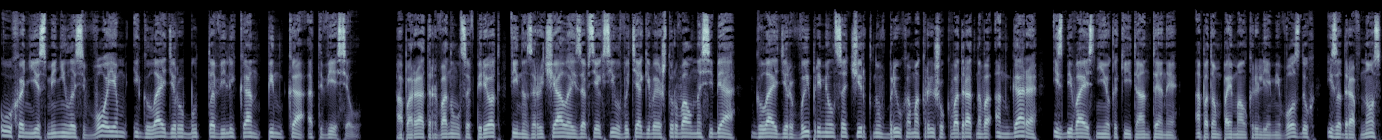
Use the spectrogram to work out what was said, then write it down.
уханье сменилось воем, и глайдеру будто великан пинка отвесил. Аппарат рванулся вперед, Фина зарычала, изо всех сил вытягивая штурвал на себя. Глайдер выпрямился, чиркнув брюхом о крышу квадратного ангара, избивая с нее какие-то антенны, а потом поймал крыльями воздух и, задрав нос,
